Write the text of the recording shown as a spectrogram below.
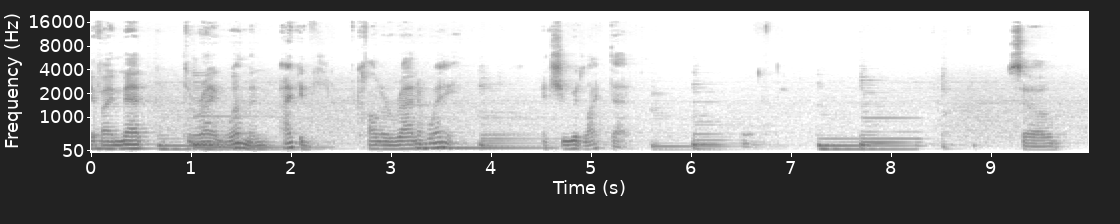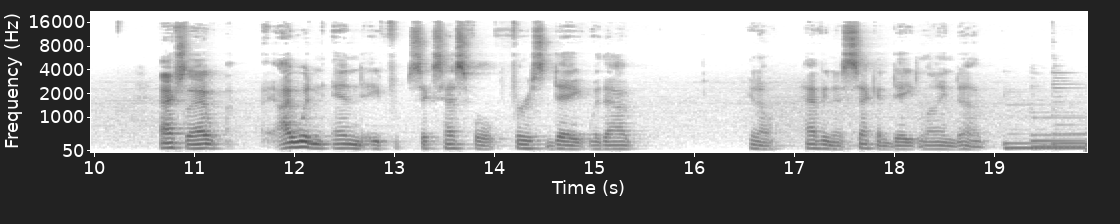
if I met the right woman, I could call her right away, and she would like that. So, actually, I I wouldn't end a successful first date without, you know, having a second date lined up.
